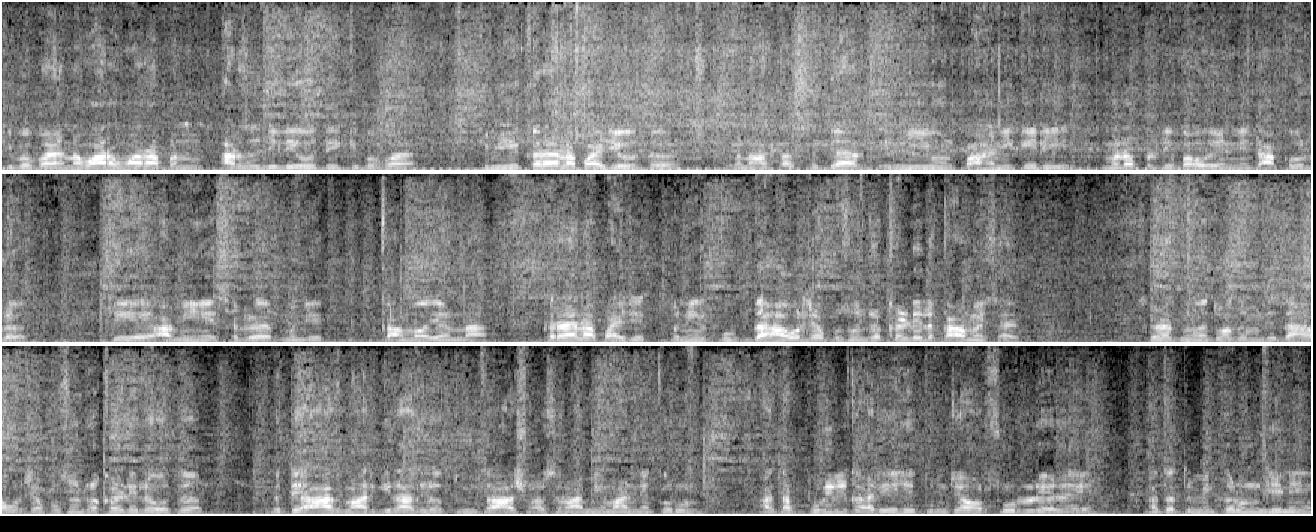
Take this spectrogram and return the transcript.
की बाबा यांना वारंवार आपण अर्ज दिले होते की बाबा तुम्ही हे करायला पाहिजे होतं. पण आता सध्या त्यांनी येऊन पाहणी केली. मला प्रतिभाऊ यांनी दाखवलं की आम्ही हे सगळं म्हणजे कामं यांना करायला पाहिजेत. पण हे खूप दहा वर्षापासून रखडलेलं काम आहे साहेब. सगळ्यात महत्त्वाचं म्हणजे दहा वर्षापासून रखडलेलं होतं. तर ते आज मार्गी लागलं. तुमचं आश्वासन आम्ही मान्य करून आता पुढील कार्य हे तुमच्यावर सोडलेलं आहे. आता तुम्ही करून घेणे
